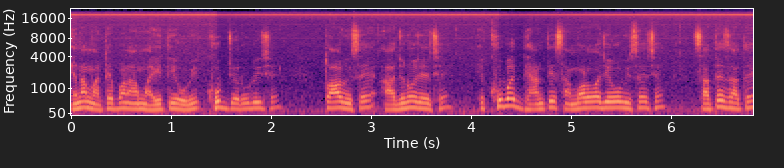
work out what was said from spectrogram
એના માટે પણ આ માહિતી હોવી ખૂબ જરૂરી છે. તો આ વિષય આજનો જે છે એ ખૂબ જ ધ્યાનથી સાંભળવા જેવો વિષય છે. સાથે સાથે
